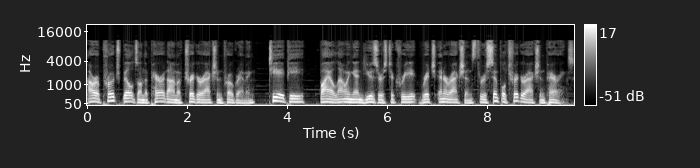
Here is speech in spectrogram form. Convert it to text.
Our approach builds on the paradigm of trigger action programming, TAP, by allowing end users to create rich interactions through simple trigger action pairings.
